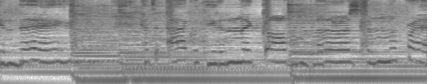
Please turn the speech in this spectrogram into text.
your name. Had to act like you didn't make all the blurs to my friends.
